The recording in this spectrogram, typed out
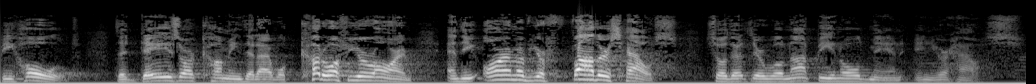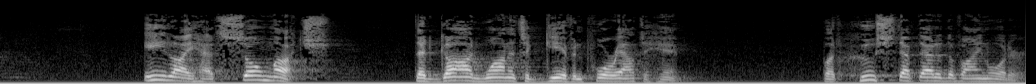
Behold, the days are coming that I will cut off your arm and the arm of your father's house, so that there will not be an old man in your house. Eli had so much that God wanted to give and pour out to him. But who stepped out of divine order?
